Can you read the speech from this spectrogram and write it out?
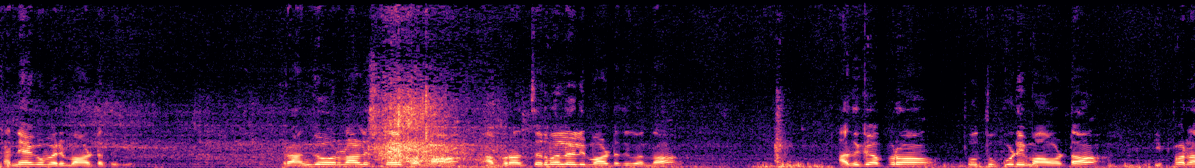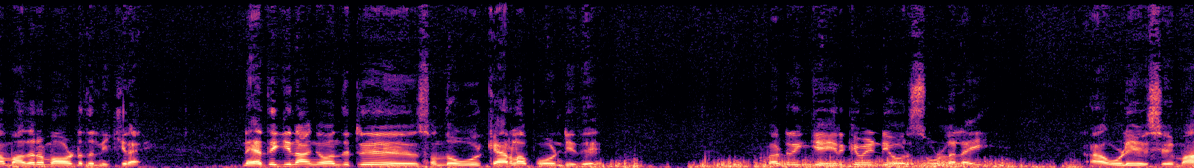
கன்னியாகுமரி மாவட்டத்துக்கு. அப்புறம் அங்கே ஒரு நாள் ஸ்டே பண்ணோம். அப்புறம் திருநெல்வேலி மாவட்டத்துக்கு வந்தோம். அதுக்கப்புறம் தூத்துக்குடி மாவட்டம். இப்போ நான் மதுரை மாவட்டத்தில் நிற்கிறேன் நேற்றுக்கு நாங்கள் வந்துட்டு சொந்த ஊர் கேரளா போக வேண்டியது. பட் இங்கே இருக்க வேண்டிய ஒரு சூழ்நிலை ஊழிய விஷயமா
